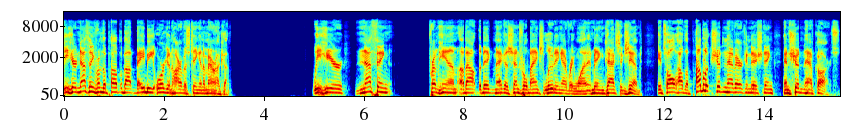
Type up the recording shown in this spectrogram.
we hear nothing from the Pope about baby organ harvesting in America. We hear nothing from him about the big mega central banks looting everyone and being tax exempt. It's all how the public shouldn't have air conditioning and shouldn't have cars.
